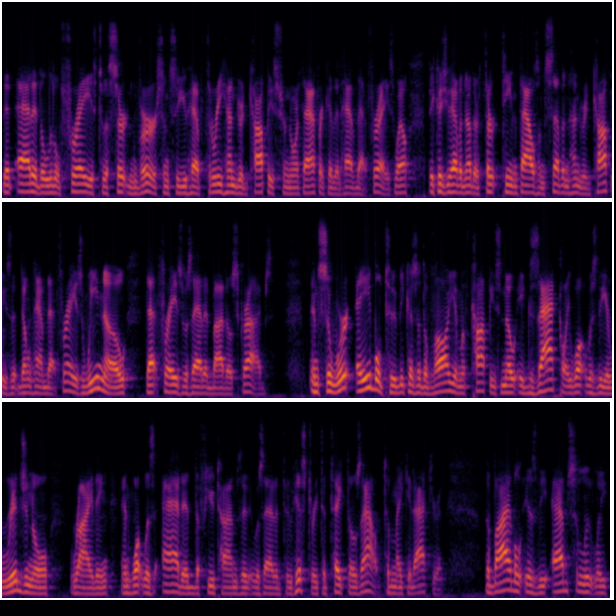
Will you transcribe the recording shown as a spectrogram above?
that added a little phrase to a certain verse, and so you have 300 copies from North Africa that have that phrase. Well, because you have another 13,700 copies that don't have that phrase, we know that phrase was added by those scribes. And so we're able to, because of the volume of copies, know exactly what was the original writing and what was added the few times that it was added through history to take those out to make it accurate. The Bible is the absolutely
